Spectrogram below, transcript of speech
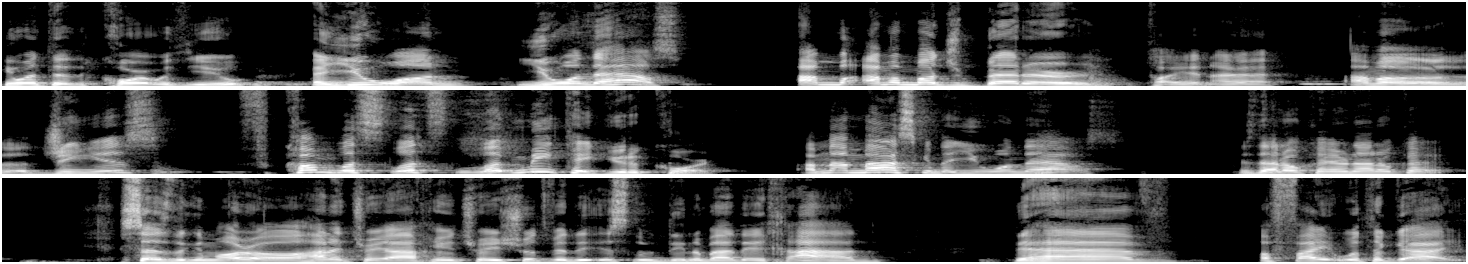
He went to the court with you, and you won. You won the house. I'm, I'm a much better Tayan. I'm a, genius. Come, let's let's let me take you to court. I'm not asking that you won the house. Is that okay or not okay? Says the Gemara, "Hana trei trei shutve de islu dina ba'dei chad." They have a fight with a guy.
